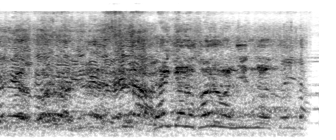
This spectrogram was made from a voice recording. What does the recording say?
எங்களுக்கு ஒருவன் から彼は人耐性だ。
